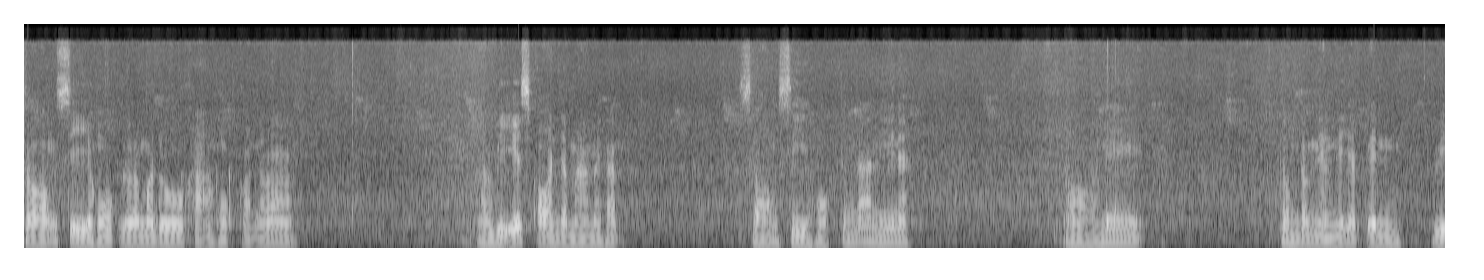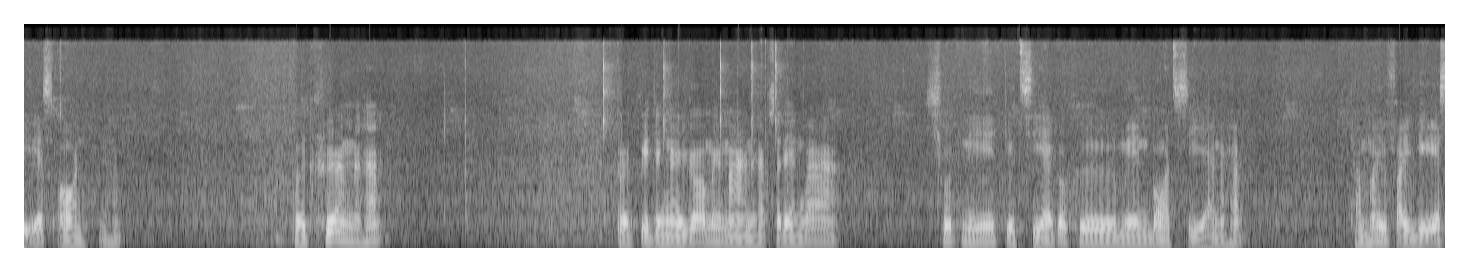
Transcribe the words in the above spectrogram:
2 4 6 เรามาดูขา 6 ก่อนนะว่า VS on จะมาไหมครับ 2 4 6 ตรงด้านนี้นะอ๋อนี่ ตรงตำแหน่งนี้จะเป็น VS on นะครับ เปิดเครื่องนะครับ เปิดปิดยังไงก็ไม่มานะครับ แสดงว่าชุดนี้จุดเสียก็คือเมนบอร์ดเสียนะครับทำให้ไฟ BS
